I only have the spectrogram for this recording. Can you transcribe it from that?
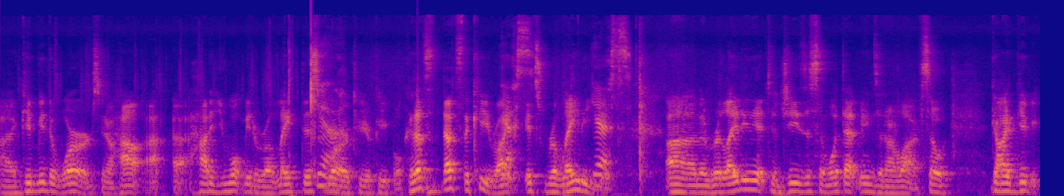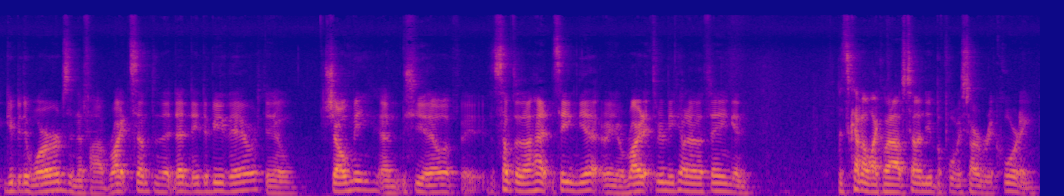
uh, give me the words. You know, how uh, uh how do you want me to relate this yeah. word to your people? Because that's that's the key, right? Yes. It's relating. Yes. It um, and relating it to Jesus and what that means in our life. So, God, give, give me the words, and if I write something that doesn't need to be there, you know, show me. And, you know, if it's something I hadn't seen yet, or, you know, write it through me kind of a thing. And it's kind of like what I was telling you before we started recording.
